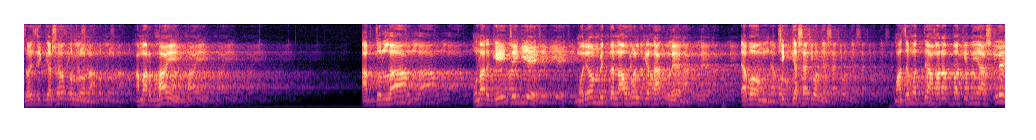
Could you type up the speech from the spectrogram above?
জয় জিজ্ঞাসাও করল না। আমার ভাই আব্দুল্লাহ, ওনার গেইটে গিয়ে মরিয়ম বিদ্যা নাওফলকে ডাকলেন এবং জিজ্ঞাসা করলেন। মাঝে মধ্যে আমার আব্বাকে নিয়ে আসলে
